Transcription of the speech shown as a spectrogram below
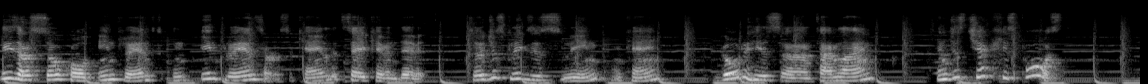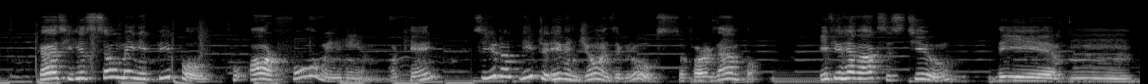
these are so-called influence influencers okay? Let's say kevin david. So just click this link okay? Go to his uh, timeline and just check his post. Guys he has so many people who are following him okay? So you don't need to even join the groups. So for example, if you have access to the um,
